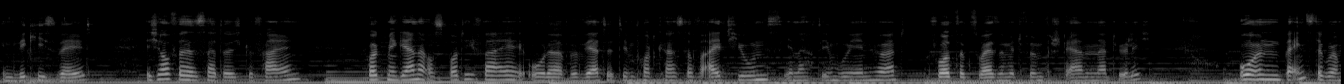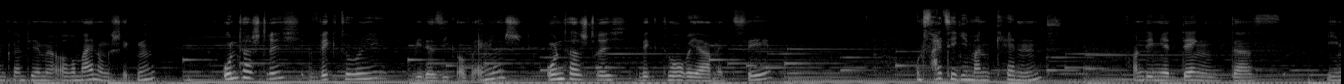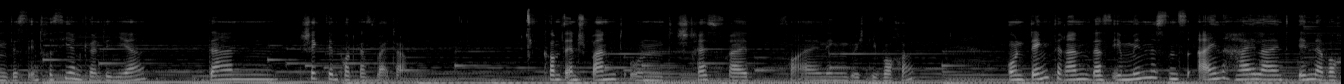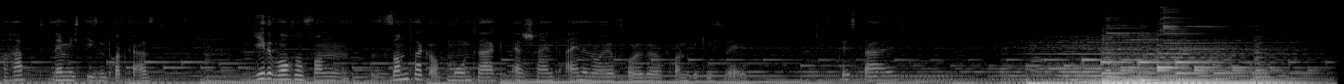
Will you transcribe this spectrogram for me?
in Wikis Welt. Ich hoffe, es hat euch gefallen. Folgt mir gerne auf Spotify oder bewertet den Podcast auf iTunes, je nachdem, wo ihr ihn hört. Vorzugsweise mit 5 Sternen natürlich. Und bei Instagram könnt ihr mir eure Meinung schicken. Unterstrich Victory, wie der Sieg auf Englisch unterstrich Victoria mit C. Und falls ihr jemanden kennt, von dem ihr denkt, dass ihn das interessieren könnte hier, dann schickt den Podcast weiter. Kommt entspannt und stressfrei vor allen Dingen durch die Woche. Und denkt daran, dass ihr mindestens ein Highlight in der Woche habt, nämlich diesen Podcast. Jede Woche von Sonntag auf Montag erscheint eine neue Folge von Wikis Welt. Bis bald.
